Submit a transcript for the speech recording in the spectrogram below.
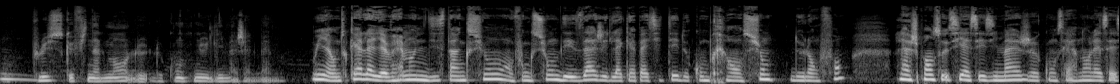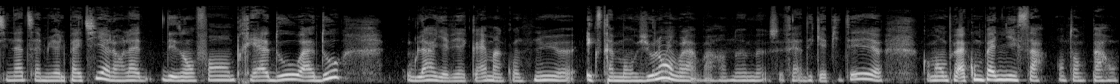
mm. plus que finalement le, le contenu de l'image elle-même. Oui, en tout cas, là, il y a vraiment une distinction en fonction des âges et de la capacité de compréhension de l'enfant. Là, je pense aussi à ces images concernant l'assassinat de Samuel Paty. Alors là, des enfants pré-ados, ados, où là, il y avait quand même un contenu euh, extrêmement violent. Voilà, voir un homme se faire décapiter. Euh, comment on peut accompagner ça en tant que parent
